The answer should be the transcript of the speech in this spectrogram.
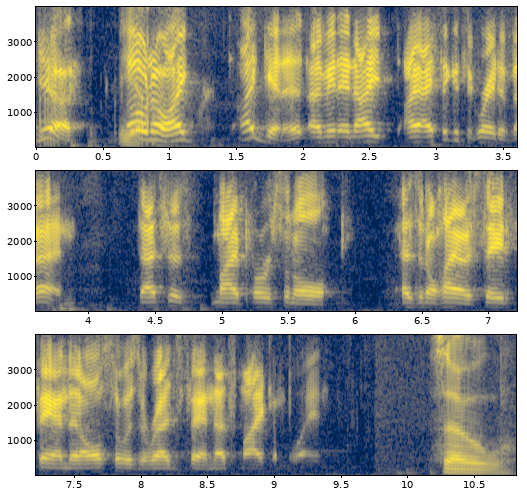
Yeah. Yeah. Oh no, I I get it. I mean, and I I think it's a great event. That's just my personal, as an Ohio State fan that also is a Reds fan. That's my complaint. So,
